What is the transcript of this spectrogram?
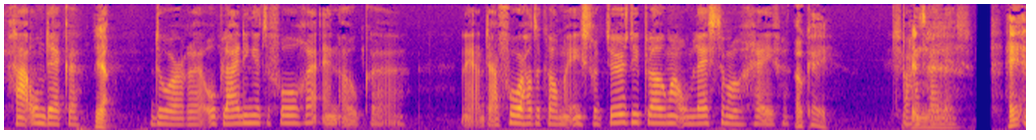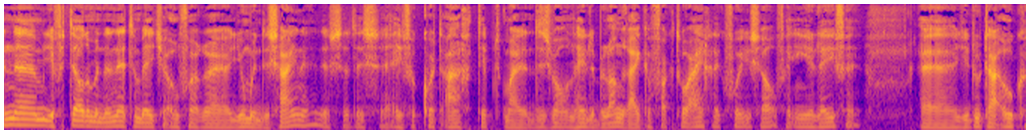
ga ontdekken. Ja. Door uh, opleidingen te volgen. En ook, uh, nou ja, daarvoor had ik al mijn instructeursdiploma om les te mogen geven. Oké. Okay. Dus Paardrijles. Hey, en um, je vertelde me net een beetje over uh, human design. Hè? Dus dat is uh, even kort aangetipt. Maar het is wel een hele belangrijke factor eigenlijk voor jezelf en in je leven. Uh, je doet daar ook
